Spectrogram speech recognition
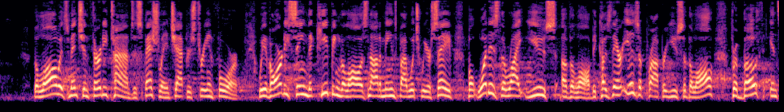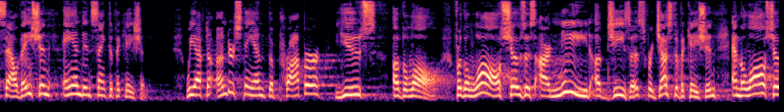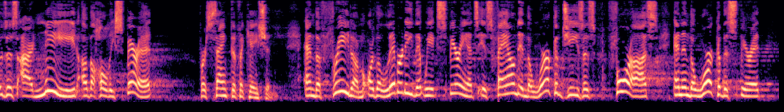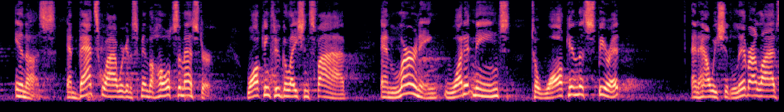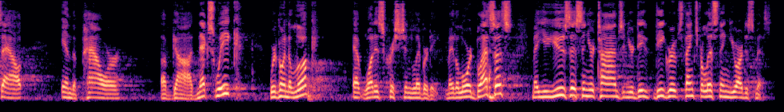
The law is mentioned 30 times, especially in chapters 3 and 4. We have already seen that keeping the law is not a means by which we are saved, but what is the right use of the law? Because there is a proper use of the law for both in salvation and in sanctification. We have to understand the proper use of the law. For the law shows us our need of Jesus for justification, and the law shows us our need of the Holy Spirit for sanctification. And the freedom or the liberty that we experience is found in the work of Jesus for us and in the work of the Spirit in us. And that's why we're going to spend the whole semester walking through Galatians 5 and learning what it means to walk in the Spirit and how we should live our lives out in the power of God. Next week, we're going to look at what is Christian liberty. May the Lord bless us. May you use this in your times, in your D, D groups. Thanks for listening. You are dismissed.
